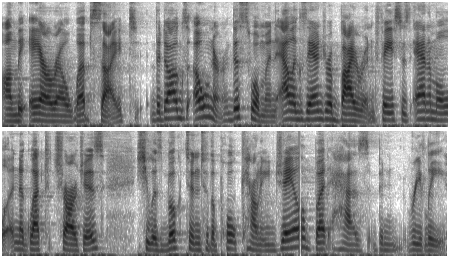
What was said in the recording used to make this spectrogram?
on the ARL website. The dog's owner, this woman, Alexandra Byron, faces animal neglect charges. She was booked into the Polk County Jail but has been released.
